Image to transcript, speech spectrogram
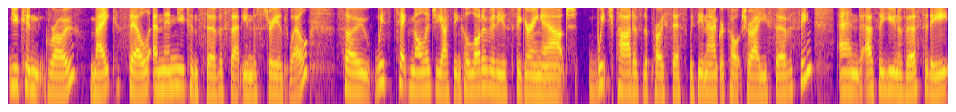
You can grow, make, sell, and then you can service that industry as well. So, with technology, I think a lot of it is figuring out which part of the process within agriculture are you servicing, and as a university,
